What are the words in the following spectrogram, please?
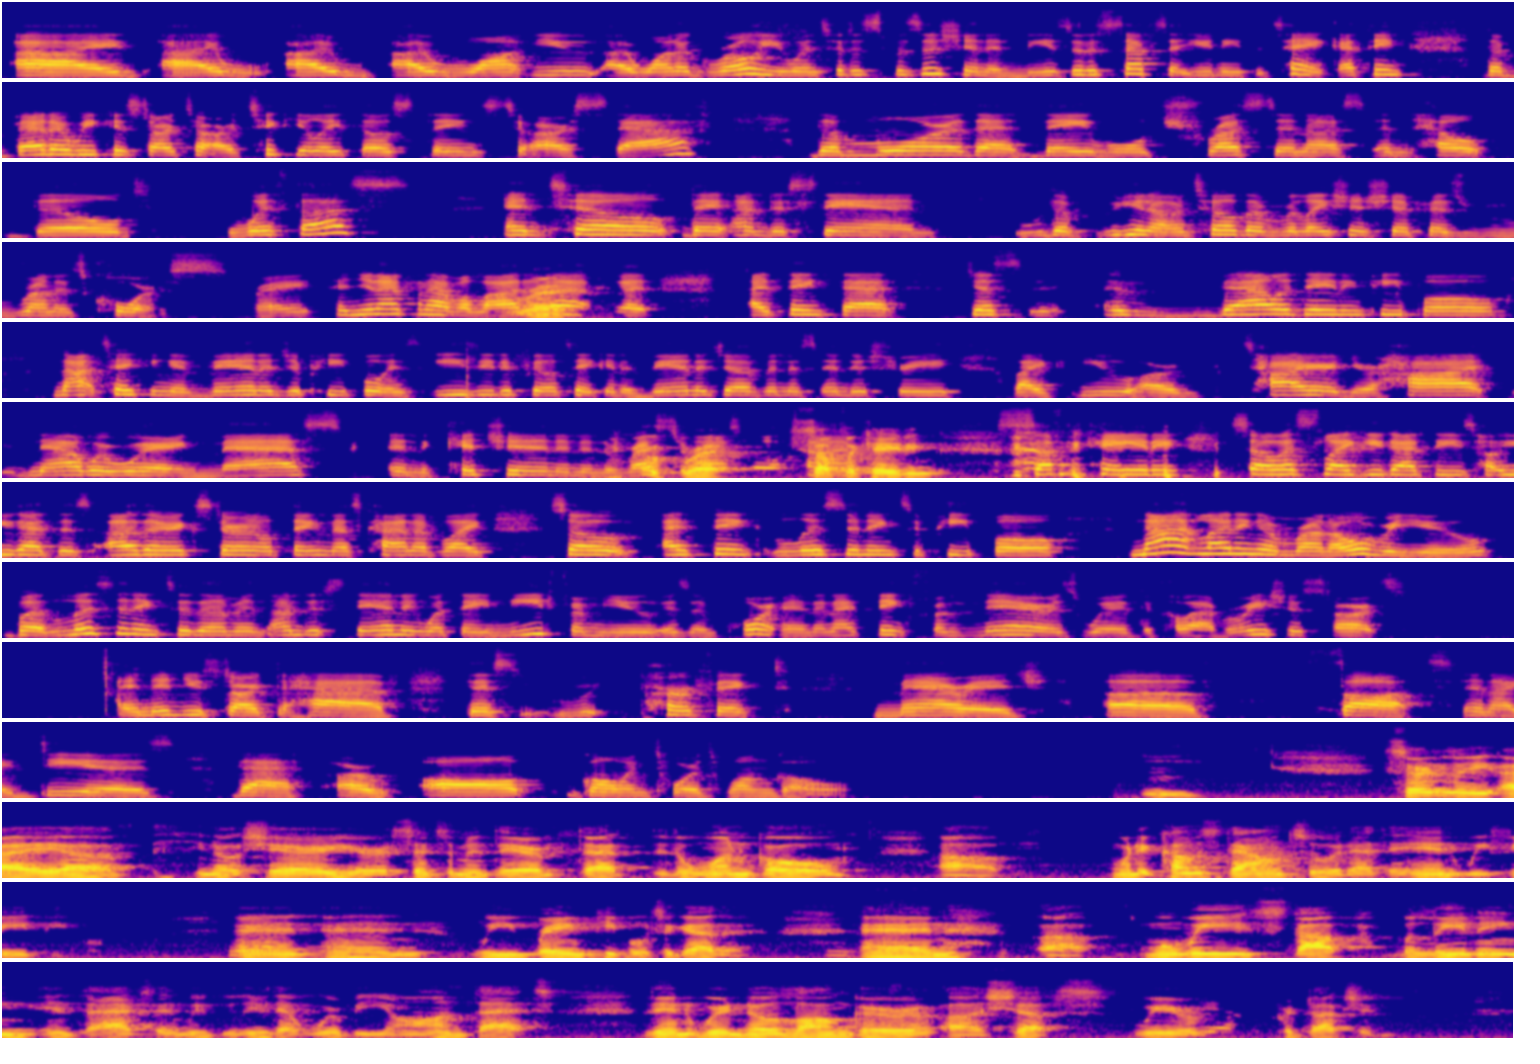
I I I I want you I want to grow you into this position and these are the steps that you need to take. I think the better we can start to articulate those things to our staff, the more that they will trust in us and help build with us until they understand the you know until the relationship has run its course right and you're not going to have a lot right. of that but i think that just eh, eh, validating people not taking advantage of people It's easy to feel taken advantage of in this industry. Like you are tired, you're hot. Now we're wearing masks in the kitchen and in the restaurants. right. Suffocating. Suffocating. so it's like you got these you got this other external thing that's kind of like so I think listening to people not letting them run over you, but listening to them and understanding what they need from you is important. And I think from there is where the collaboration starts. And then you start to have this r- perfect marriage of thoughts and ideas that are all going towards one goal. Mm. Certainly, I uh, you know share your sentiment there that the one goal uh, when it comes down to it, at the end, we feed people, yeah. and and we bring people together, mm-hmm. and uh, when we stop believing in that, and we believe that we're beyond that, then we're no longer uh, chefs. We're yeah. production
